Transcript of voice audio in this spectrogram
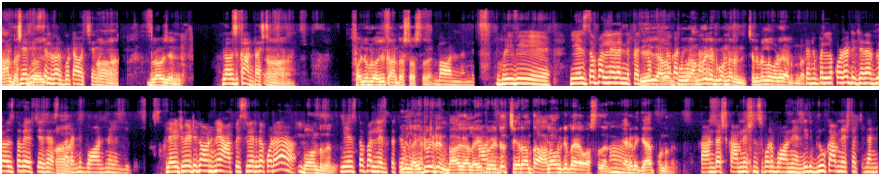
కాంట్రాస్ట్ సిల్వర్ బుటా వచ్చాయి బ్లౌజ్ అండి. బ్లౌజ్ కాంట్రాస్ట్ పళ్ళు బ్లౌజ్ కాంట్రాస్ట్ వస్తుందండి. బాగుందండి. ఇప్పుడు ఇవి ఏజ్తో పని లేదండి ఇప్పుడు అందరూ కట్టుకుంటున్నారు. కట్టుకుంటున్నారండి చిన్నపిల్లలు కూడా కడుతున్నారు. చిన్నపిల్లలు కూడా డిజైనర్ బ్లౌజ్తో వేర్ చేసేస్తున్నారండి బాగుంటున్నాయండి ఇవి. లైట్ వెయిట్గా ఉంటున్నాయి ఆఫీస్ వేర్గా కూడా బాగుంటదండి. ఏజ్తో పని లేదు లైట్ వెయిట్ అండి బాగా లైట్ వెయిట్ చీర అంతా ఆల్ ఓవర్ కిట్ వస్తుందండి. ఎక్కడ గ్యాప్ ఉండదండి. కాంట్రాస్ట్ కాంబినేషన్స్ కూడా బాగున్నాయండి. ఇది బ్లూ కాంబినేషన్ వచ్చిందండి.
